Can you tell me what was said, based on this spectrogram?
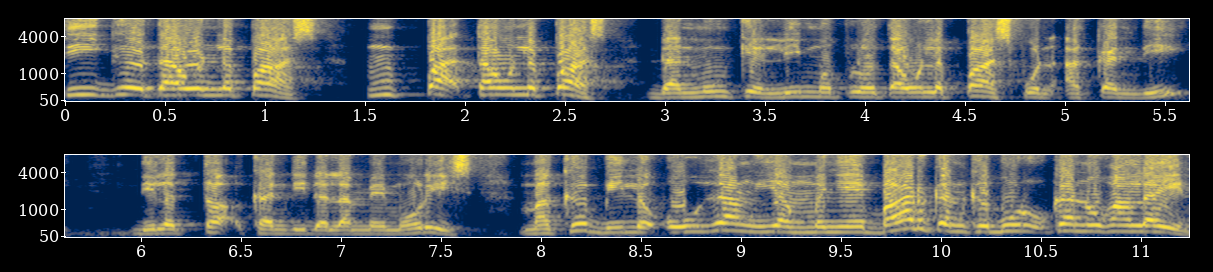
tiga tahun lepas, empat tahun lepas dan mungkin lima puluh tahun lepas pun akan di, diletakkan di dalam memoris. Maka bila orang yang menyebarkan keburukan orang lain,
